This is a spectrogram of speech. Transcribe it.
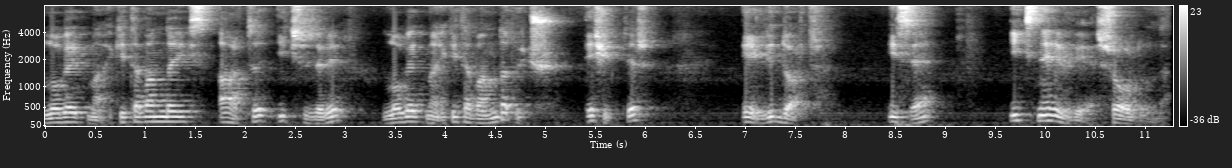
logaritma 2 tabanında x artı x üzeri logaritma 2 tabanında 3 eşittir 54 ise x nedir diye sorduğunda.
